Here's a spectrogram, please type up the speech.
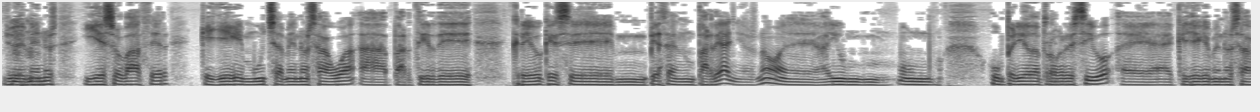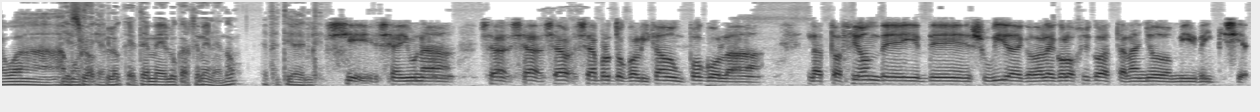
llueve menos y eso va a hacer que llegue mucha menos agua a partir de, creo que se empieza en un par de años, ¿no? Eh, hay un, un, periodo progresivo eh, que llegue menos agua a y Es lo, que teme Lucas Jiménez, ¿no? Efectivamente. Sí, se hay una, se ha, se ha, protocolizado un poco la, la actuación de, de subida de caudal ecológico hasta el año 2027,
